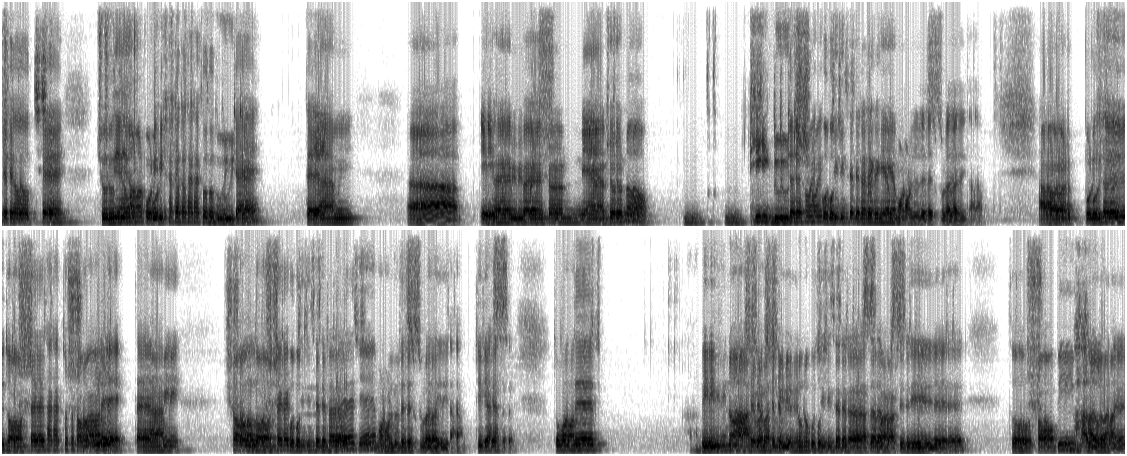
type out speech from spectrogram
সেটা হচ্ছে যদি আমার পরীক্ষাটা থাকতো দুইটায় তাহলে আমি এইভাবে প্রিপারেশন নেওয়ার জন্য ঠিক দুইটার সময় কোচিং সেন্টারে গিয়ে মডেল স্কুলে দিতাম। আবার পরীক্ষা যদি দশটায় থাকতো সকালে তাহলে আমি সকাল দশটায় কোচিং সেন্টারে যে মডেল স্কুলে দিতাম। ঠিক আছে? তোমাদের বিভিন্ন আশেপাশে বিভিন্ন কোচিং সেন্টার আছে ভার্সিটি রিলেটেড তো সবই ভালো মানে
